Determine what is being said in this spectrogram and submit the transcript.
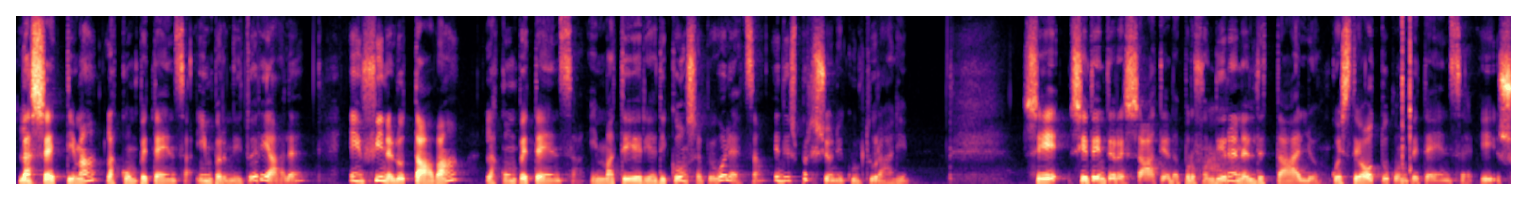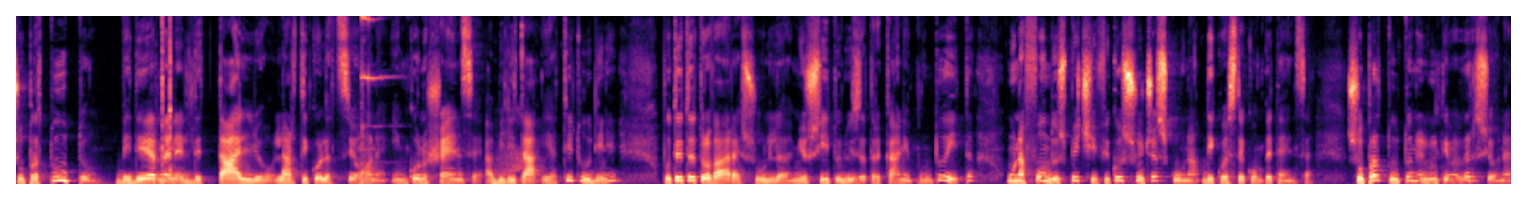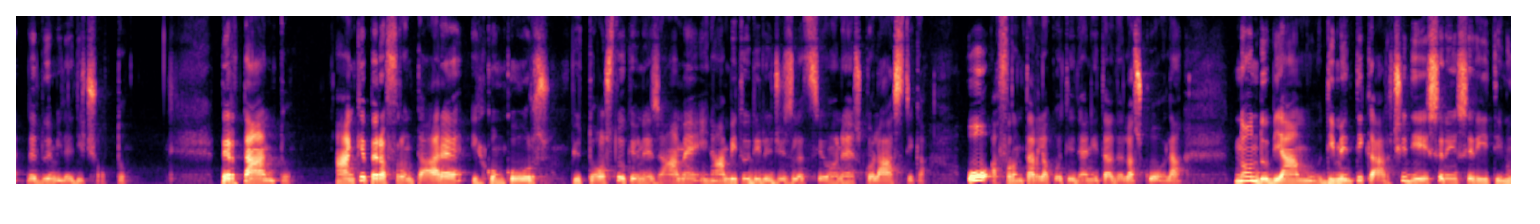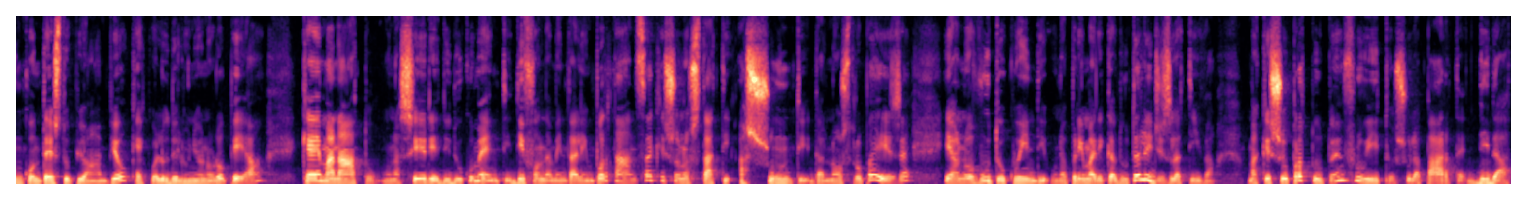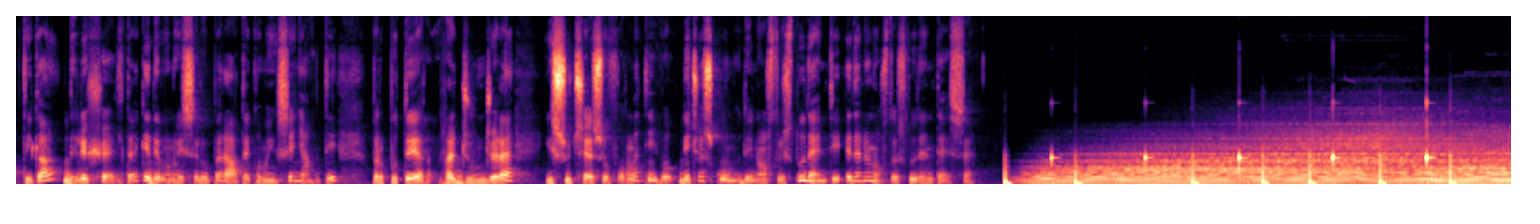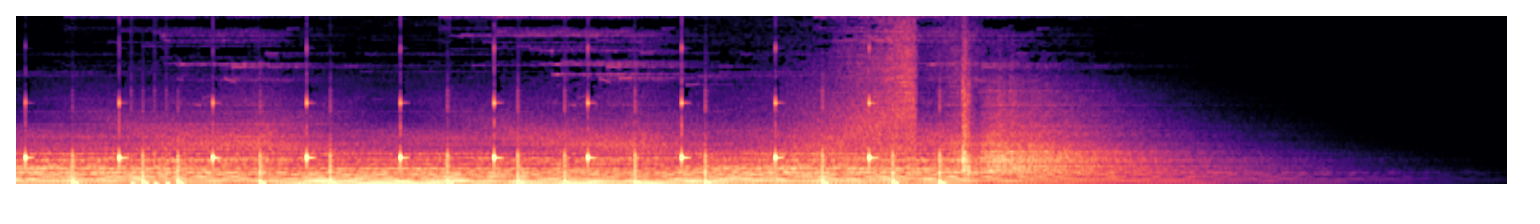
la settima, la competenza imprenditoriale e infine l'ottava, la competenza in materia di consapevolezza ed espressioni culturali. Se siete interessati ad approfondire nel dettaglio queste otto competenze e soprattutto vederne nel dettaglio l'articolazione in conoscenze, abilità e attitudini, potete trovare sul mio sito luisatreccani.it un affondo specifico su ciascuna di queste competenze, soprattutto nell'ultima versione del 2018. Pertanto, anche per affrontare il concorso, piuttosto che un esame in ambito di legislazione scolastica o affrontare la quotidianità della scuola, non dobbiamo dimenticarci di essere inseriti in un contesto più ampio, che è quello dell'Unione Europea, che ha emanato una serie di documenti di fondamentale importanza che sono stati assunti dal nostro Paese e hanno avuto quindi una prima ricaduta legislativa, ma che soprattutto ha influito sulla parte didattica delle scelte che devono essere operate come insegnanti per poter raggiungere il successo formativo di ciascuno dei nostri studenti e delle nostre studentesse.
